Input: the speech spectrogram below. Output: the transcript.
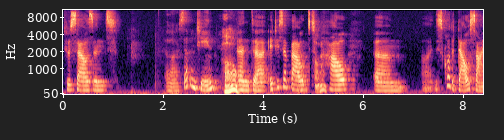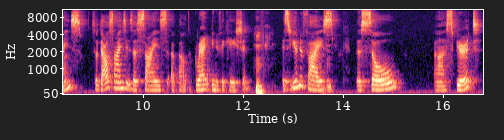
2017. Oh, and uh, it is about how um, uh, it's called the Tao science. So Tao science is a science about grand unification. It unifies the soul, uh, spirit,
